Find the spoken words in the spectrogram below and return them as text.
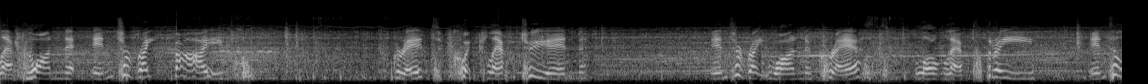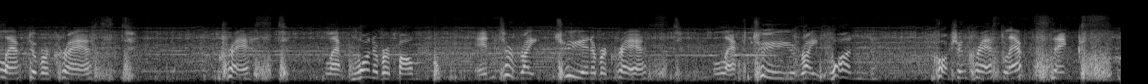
Left one into right five. Grid, quick left two in. Into right one, crest. Long left three. Into left over crest. Crest. Left one over bump. Into right two in over crest. Left two, right one. Caution crest, left six.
